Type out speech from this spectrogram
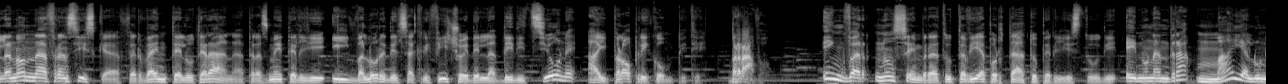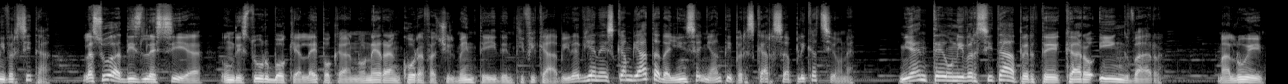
la nonna Francisca, fervente luterana, a trasmettergli il valore del sacrificio e della dedizione ai propri compiti. Bravo! Ingvar non sembra tuttavia portato per gli studi e non andrà mai all'università. La sua dislessia, un disturbo che all'epoca non era ancora facilmente identificabile, viene scambiata dagli insegnanti per scarsa applicazione. Niente università per te, caro Ingvar. Ma a lui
